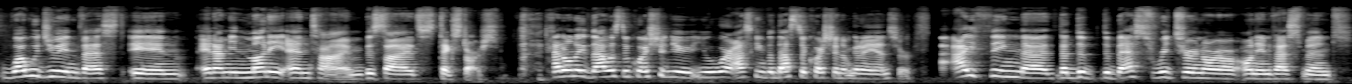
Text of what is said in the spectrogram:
what would you invest in, and I mean money and time besides Techstars. I don't know if that was the question you, you were asking, but that's the question I'm going to answer. I think that, that the, the best return or, on investment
